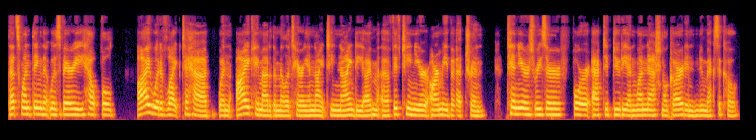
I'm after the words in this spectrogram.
That's one thing that was very helpful. I would have liked to had when I came out of the military in 1990. I'm a 15 year Army veteran 10 years reserve for active duty and one National Guard in New Mexico.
